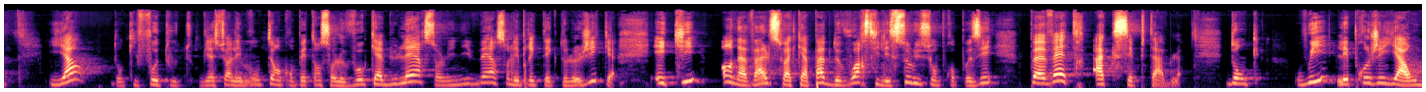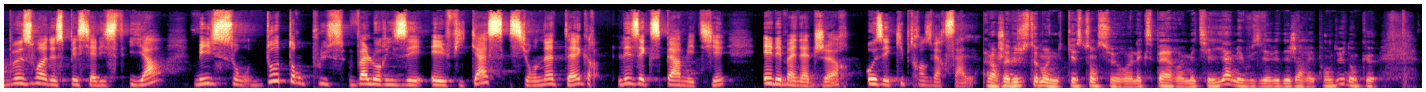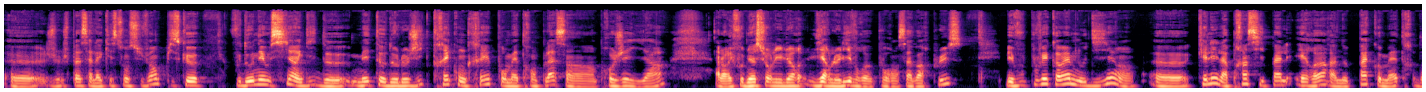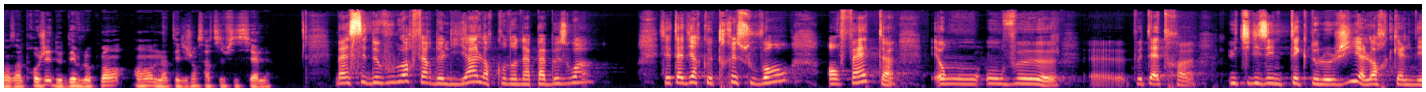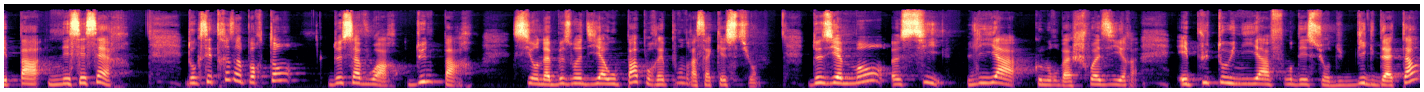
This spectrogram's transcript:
IA. Donc, il faut tout, bien sûr les monter en compétence sur le vocabulaire, sur l'univers, sur les briques technologiques, et qui, en aval, soient capables de voir si les solutions proposées peuvent être acceptables. Donc, oui, les projets IA ont besoin de spécialistes IA, mais ils sont d'autant plus valorisés et efficaces si on intègre les experts métiers et les managers aux équipes transversales. Alors j'avais justement une question sur euh, l'expert euh, métier IA, mais vous y avez déjà répondu, donc euh, je, passe à la question suivante, puisque vous donnez aussi un guide méthodologique très concret pour mettre en place un projet IA. Alors il faut bien sûr lire, le livre pour en savoir plus, mais vous pouvez quand même nous dire quelle est la principale erreur à ne pas commettre dans un projet de développement en intelligence artificielle? Ben, C'est de vouloir faire de l'IA alors qu'on n'en a pas besoin. C'est-à-dire que très souvent, en fait, on, veut euh, peut-être utiliser une technologie alors qu'elle n'est pas nécessaire. Donc c'est très important de savoir, d'une part, si on a besoin d'IA ou pas pour répondre à sa question. Deuxièmement, euh, si l'IA que l'on va choisir est plutôt une IA fondée sur du big data,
